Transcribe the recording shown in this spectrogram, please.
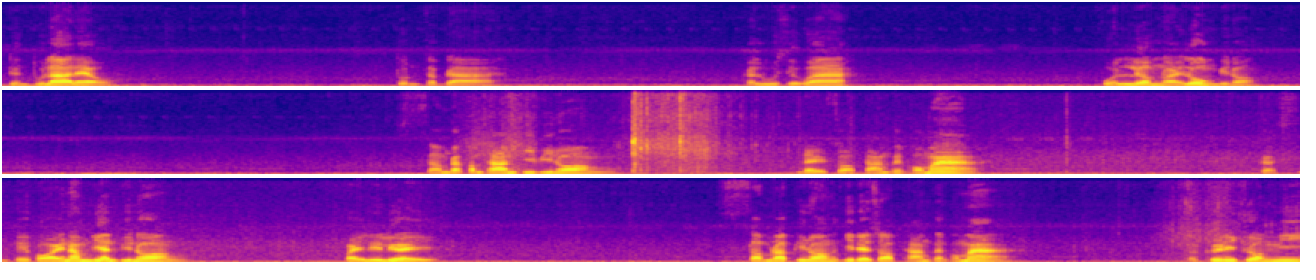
เดือนตุลาแล้วต้นสัปดาห์ก็รู้สึกว่าฝนเริ่มหน่อยลงพี่น้องสำหรับคำถามที่พี่น้อง ได้สอบถามกันเขามาก็สิคอยๆนำเรียนพี่น้อง ไปเรื่อยๆ สำหรับพี่น้องที่ได้สอบถามกันเข้ามาก็คือในช่วงนี้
